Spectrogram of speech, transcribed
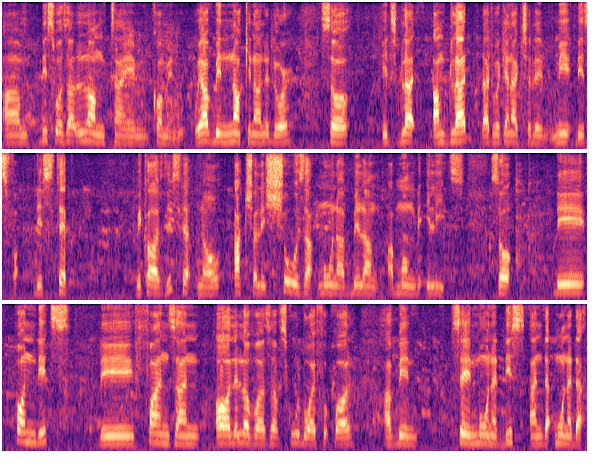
um, this was a long time coming. We have been knocking on the door, so it's glad I'm glad that we can actually make this this step because this step now actually shows that Mona belong among the elites. So the pundits, the fans and all the lovers of schoolboy football have been saying more Mona this and that, Mona that.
